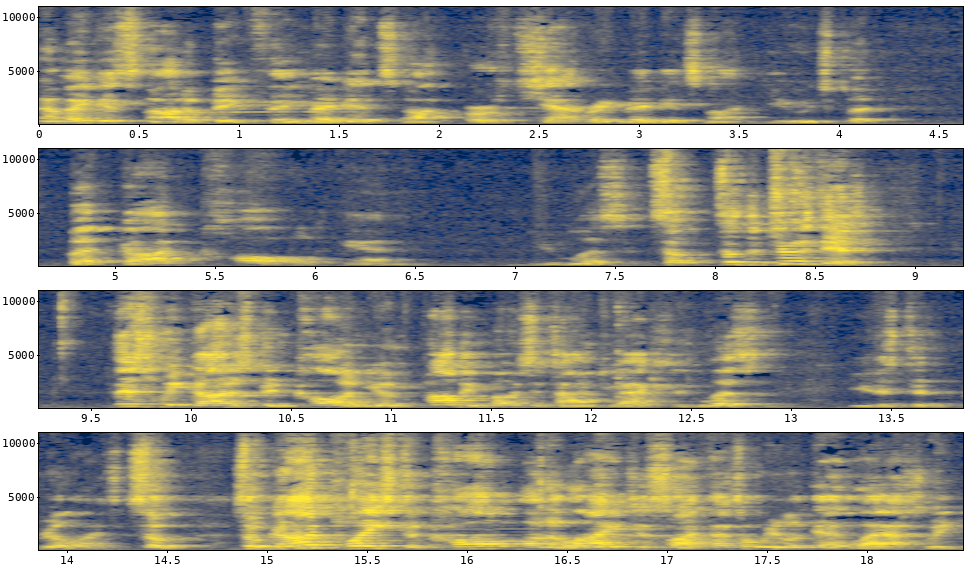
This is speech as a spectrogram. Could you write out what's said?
Now, maybe it's not a big thing. Maybe it's not earth shattering. Maybe it's not huge, but but God called and you listen. So, so the truth is, this week God has been calling you, and probably most of the times you actually listened, you just didn't realize it. So, so God placed a call on Elijah's life. That's what we looked at last week.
